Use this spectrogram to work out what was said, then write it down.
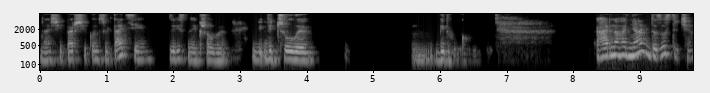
нашій першій консультації. Звісно, якщо ви відчули відгук. Гарного дня і до зустрічі!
